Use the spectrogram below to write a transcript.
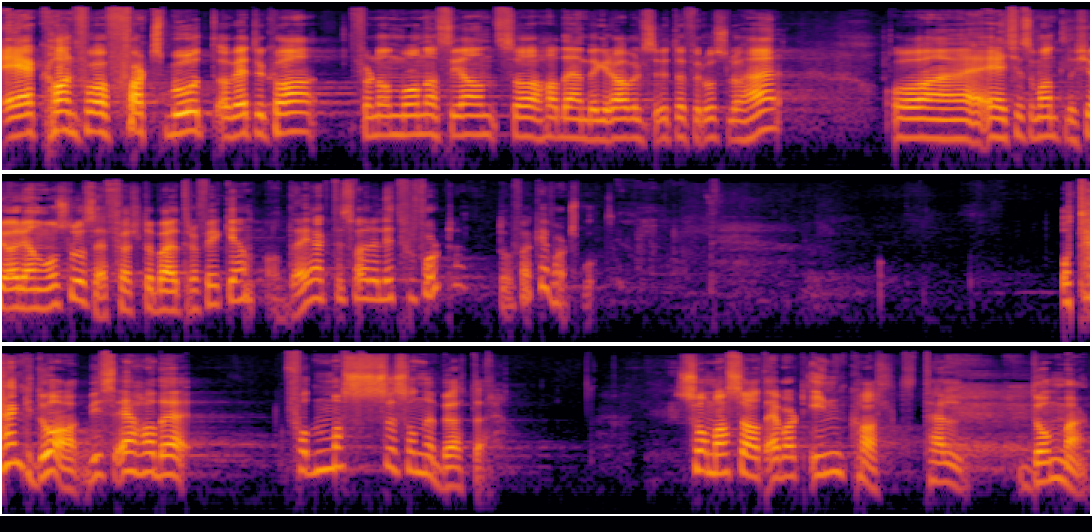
Jeg kan få fartsbot. Og vet du hva? For noen måneder siden så hadde jeg en begravelse utenfor Oslo her. Og jeg er ikke så vant til å kjøre gjennom Oslo, så jeg fulgte bare trafikken. Og det gikk dessverre litt for fort. Da fikk jeg fartsbot. Og tenk da, hvis jeg hadde fått masse sånne bøter. Så masse at jeg ble innkalt til dommeren.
